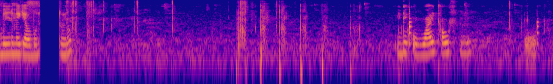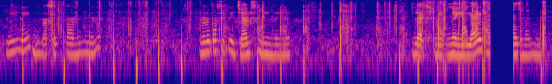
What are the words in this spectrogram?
बिल्ड में क्या बोल रहे हो देखो वाइट हाउस भी है। तो ये नहीं, बना सकता नहीं, है ना? मेरे पास इतनी जैम्स नहीं नहीं है। ब्लैक स्मिथ नहीं लार्ज हाउस नहीं मुझे।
